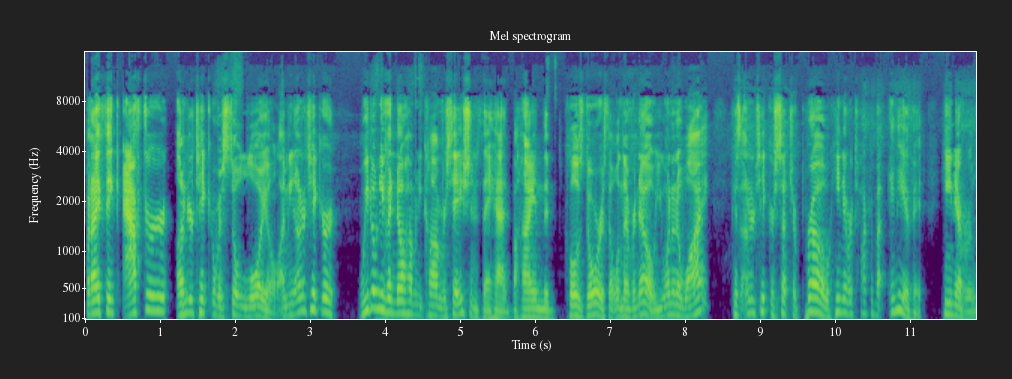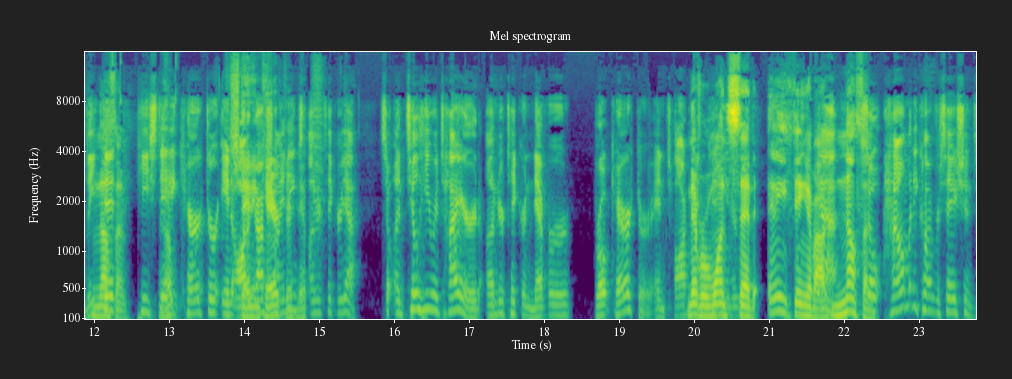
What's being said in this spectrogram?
but I think after Undertaker was so loyal. I mean, Undertaker. We don't even know how many conversations they had behind the closed doors that we'll never know. You want to know why? Because Undertaker's such a pro. He never talked about any of it. He never leaked it. Nothing. He stayed in character in Stayed autograph character, signings. yep. Undertaker, yeah. So until he retired, Undertaker never broke character and talked. Never and once said anything about Yeah. nothing. So how many conversations?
